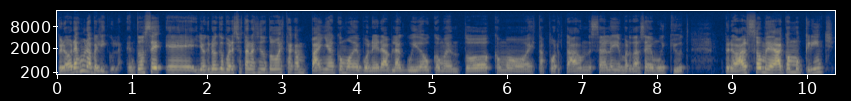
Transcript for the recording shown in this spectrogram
pero ahora es una película. Entonces, eh, yo creo que por eso están haciendo toda esta campaña como de poner a Black Widow como en todas como estas portadas donde sale y en verdad se ve muy cute, pero also me da como cringe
